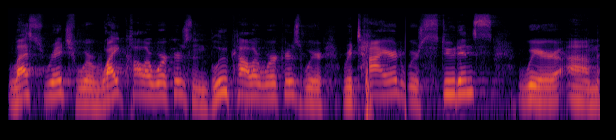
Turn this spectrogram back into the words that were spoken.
less rich, we're white collar workers and blue collar workers, we're retired, we're students, we're, um,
